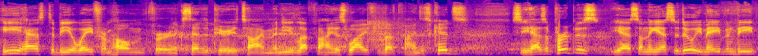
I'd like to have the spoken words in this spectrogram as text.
he has to be away from home for an extended period of time. And he left behind his wife, he left behind his kids. So he has a purpose, he has something he has to do. He may even be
